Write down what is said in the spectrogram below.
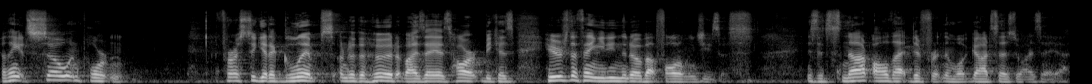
I think it's so important for us to get a glimpse under the hood of Isaiah's heart because here's the thing you need to know about following Jesus is it's not all that different than what God says to Isaiah.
